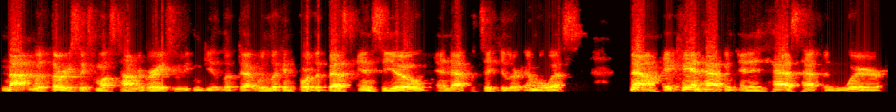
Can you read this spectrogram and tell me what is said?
not with 36 months time of grace we can get looked at. We're looking for the best NCO in that particular MOS. Now, it can happen, and it has happened where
